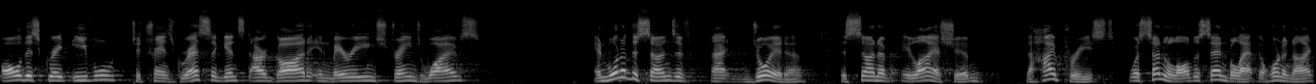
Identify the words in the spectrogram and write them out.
all this great evil, to transgress against our God in marrying strange wives? And one of the sons of uh, Joiada, the son of Eliashib, the high priest, was son in law to Sanballat the Horonite.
